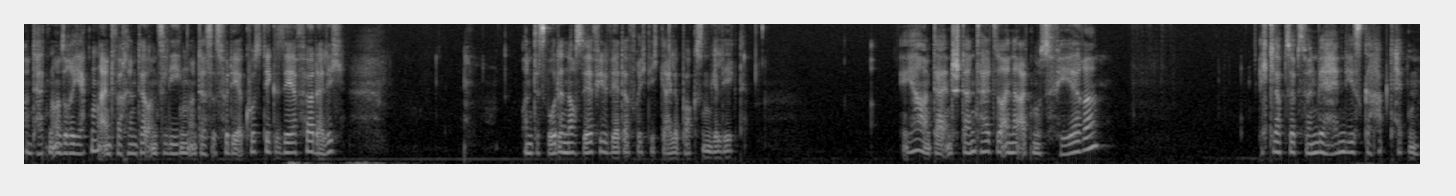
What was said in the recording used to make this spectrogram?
und hatten unsere Jacken einfach hinter uns liegen und das ist für die Akustik sehr förderlich. Und es wurde noch sehr viel Wert auf richtig geile Boxen gelegt. Ja, und da entstand halt so eine Atmosphäre, ich glaube, selbst wenn wir Handys gehabt hätten,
